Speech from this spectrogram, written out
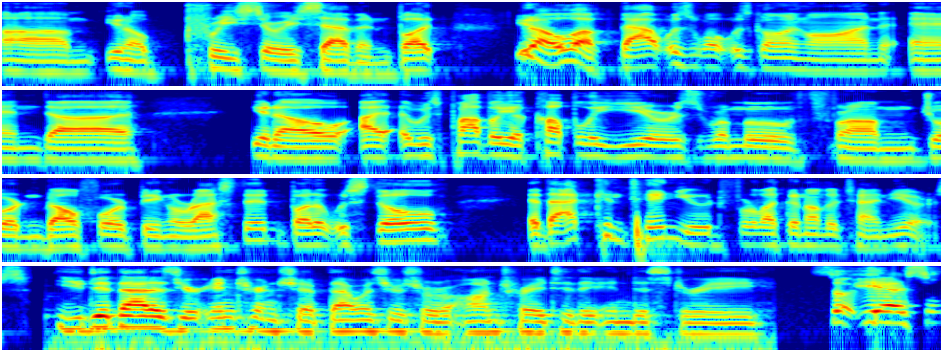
Um, you know, pre Series Seven, but you know, look, that was what was going on, and uh, you know, I, it was probably a couple of years removed from Jordan Belfort being arrested, but it was still that continued for like another 10 years. You did that as your internship. That was your sort of entree to the industry. So yeah, so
